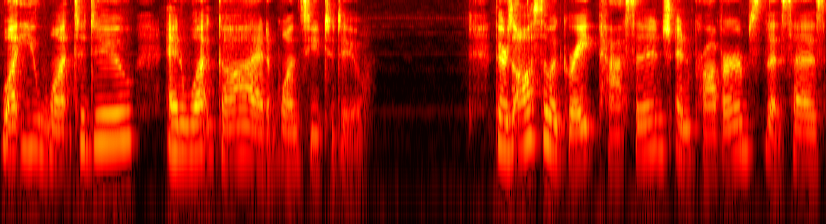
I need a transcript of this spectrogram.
what you want to do and what God wants you to do. There's also a great passage in Proverbs that says,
